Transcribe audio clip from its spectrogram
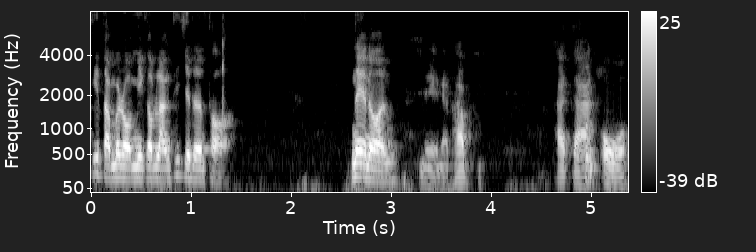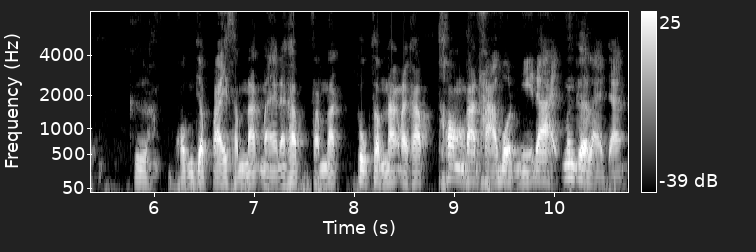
ที่ทำให้เรามีกำลังที่จะเดินต่อ แน่นอน นี่นะครับ อาจารย์โอ คือผมจะไปสำนักไหนนะครับสำนักทุกสำนักนะครับ ท่องคาถาบทนี้ได้ มันเกิดอะไรอาจารย์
